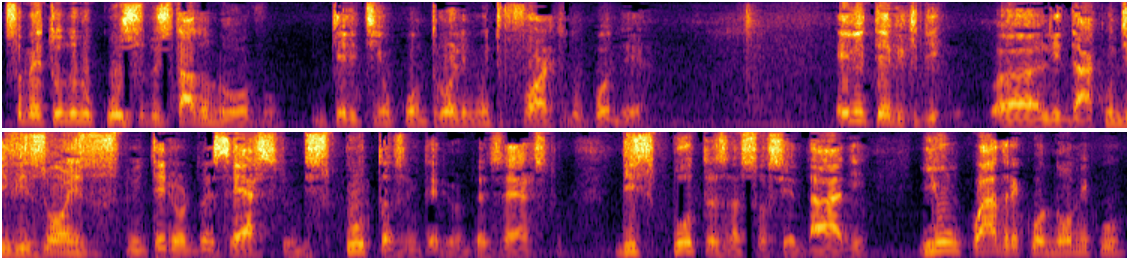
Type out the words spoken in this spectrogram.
sobretudo no curso do Estado Novo, em que ele tinha um controle muito forte do poder. Ele teve que uh, lidar com divisões no interior do Exército, disputas no interior do Exército, disputas na sociedade e um quadro econômico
